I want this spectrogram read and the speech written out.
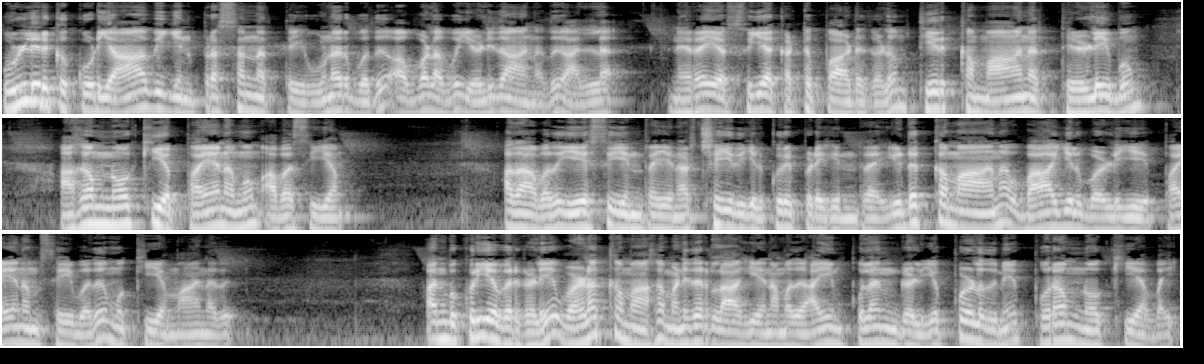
உள்ளிருக்கக்கூடிய ஆவியின் பிரசன்னத்தை உணர்வது அவ்வளவு எளிதானது அல்ல. நிறைய சுய கட்டுப்பாடுகளும் தீர்க்கமான தெளிவும் அகம் நோக்கிய பயணமும் அவசியம். அதாவது இயேசு இன்றைய நற்செய்தியில் குறிப்பிடுகின்ற இடுக்கமான வாயில் வழியே பயணம் செய்வது முக்கியமானது. அன்புக்குரியவர்களே வழக்கமாக மனிதர்களாகிய நமது ஐம்புலன்கள் எப்பொழுதுமே புறம் நோக்கியவை.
